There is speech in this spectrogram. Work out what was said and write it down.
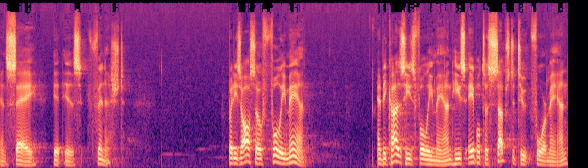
and say, It is finished. But he's also fully man. And because he's fully man, he's able to substitute for man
